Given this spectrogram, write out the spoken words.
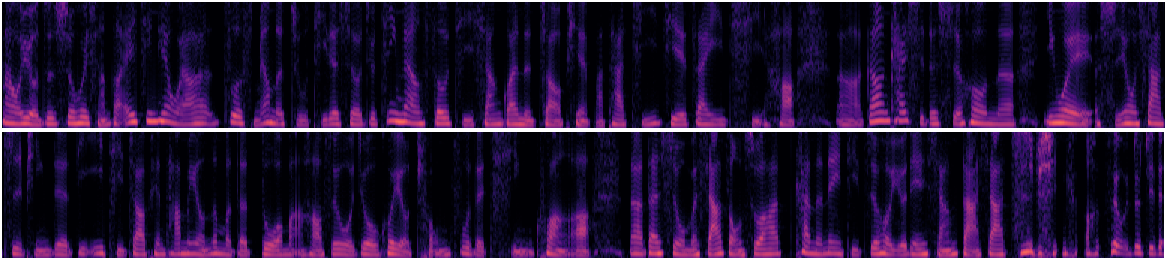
那我有的时候会想到，哎，今天我要做什么样的主题的时候，就尽量搜集相关的照片，把它集结在一起哈。啊，刚刚开始的时候呢，因为使用夏志平的第一集照片，它没有那么的多嘛，哈，所以我就会有重复的情况啊。那但是我们霞总说他看了那集之后，有点想打下制屏啊，所以我就觉得，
